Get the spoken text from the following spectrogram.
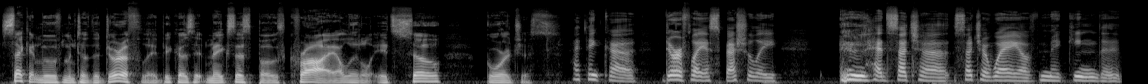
second movement of the Duruflé because it makes us both cry a little. It's so gorgeous. I think uh, Duruflé especially had such a such a way of making the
